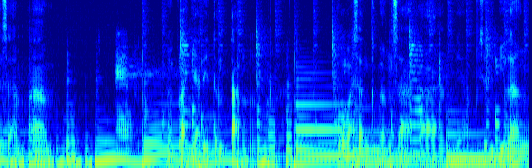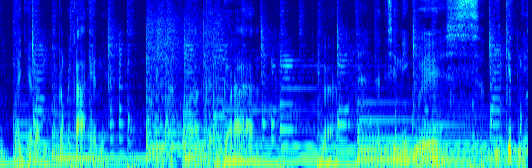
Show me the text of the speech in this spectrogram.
SMA mempelajari tentang wawasan kebangsaan ya. Bisa dibilang pelajaran PPKN ya. Pendidikan keluarga negaraan kan. Dan di sini gue sedikitnya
